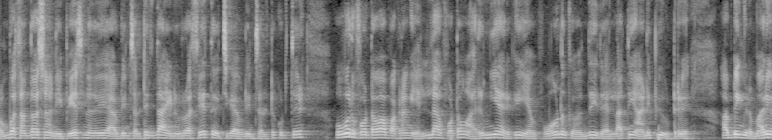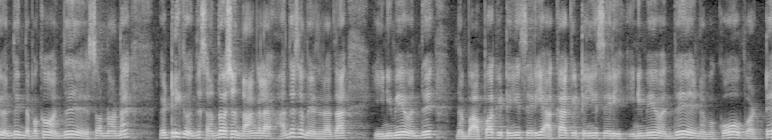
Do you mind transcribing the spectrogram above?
ரொம்ப சந்தோஷம். நீ பேசினது அப்படின்னு சொல்லிட்டு இந்த ஐநூறுரூவா சேர்த்து வச்சுக்க அப்படின்னு சொல்லிட்டு கொடுத்து ஒவ்வொரு ஃபோட்டோவாக பார்க்குறாங்க எல்லா ஃபோட்டோவும் அருமையாக இருக்குது என் ஃபோனுக்கு வந்து இது எல்லாத்தையும் அனுப்பி விட்டுரு அப்படிங்கிற மாதிரி வந்து இந்த பக்கம் வந்து சொன்னோன்னே வெற்றிக்கு வந்து சந்தோஷம் தாங்கலை. அந்த சமயத்தில் தான் இனிமேல் வந்து நம்ம அப்பா கிட்டேயும் சரி அக்கா கிட்டேயும் சரி இனிமே வந்து நம்ம கோவப்பட்டு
